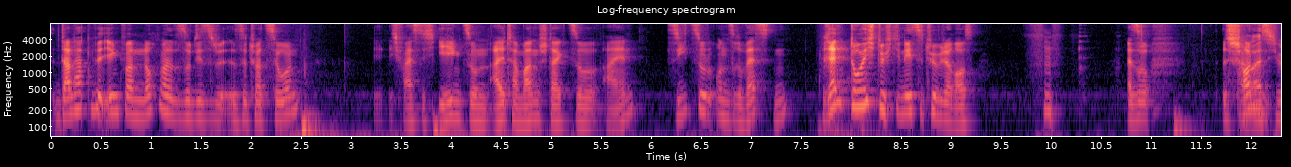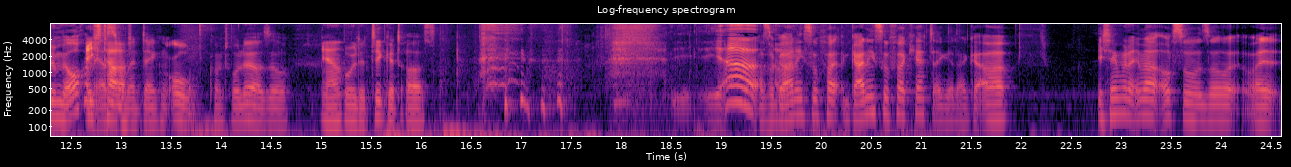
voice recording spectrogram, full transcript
Dann hatten wir irgendwann nochmal so diese Situation. Ich weiß nicht, irgend so ein alter Mann steigt so ein, sieht so unsere Westen, rennt durch, durch die nächste Tür wieder raus. Also, ist Schon, weiß, ich will mir auch im echt ersten hart. Moment denken, oh, Kontrolleur, so, ja. hol dir Ticket raus. ja. Also gar nicht so, gar nicht so verkehrt, der Gedanke. Aber ich denke mir dann immer auch so, so, weil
